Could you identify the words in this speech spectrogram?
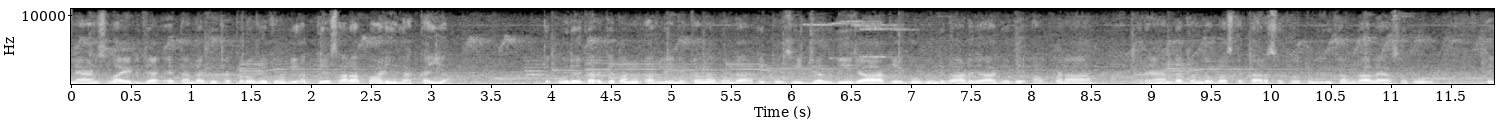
ਲੈਂਡਸਲਾਈਡ ਜਾਂ ਇਦਾਂ ਦਾ ਕੋਈ ਚੱਕਰ ਹੋ ਜਾਵੇ ਕਿਉਂਕਿ ਅੱਗੇ ਸਾਰਾ ਪਹਾੜੀ ਇਲਾਕਾ ਹੀ ਆ। ਤੇ ਉਹਦੇ ਕਰਕੇ ਤੁਹਾਨੂੰ ਅਰਲੀ ਨਿਕਲਣਾ ਪੈਂਦਾ ਕਿ ਤੁਸੀਂ ਜਲਦੀ ਜਾ ਕੇ ਗੋਬਿੰਦ ਘਾਟ ਜਾ ਕੇ ਤੇ ਆਪਣਾ ਰਹਿਣ ਦਾ ਬੰਦੋਬਸਤ ਕਰ ਸਕੋ, ਤੁਸੀਂ ਕਮਰਾ ਲੈ ਸਕੋ ਤੇ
